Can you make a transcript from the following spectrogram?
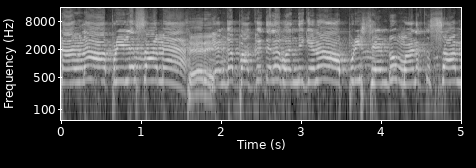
நாங்களாம் அப்படி இல்ல சாம சரி. எங்க பக்கத்துல வந்தீங்கன்னா அப்படி சென்றும் மணக்கு சாம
